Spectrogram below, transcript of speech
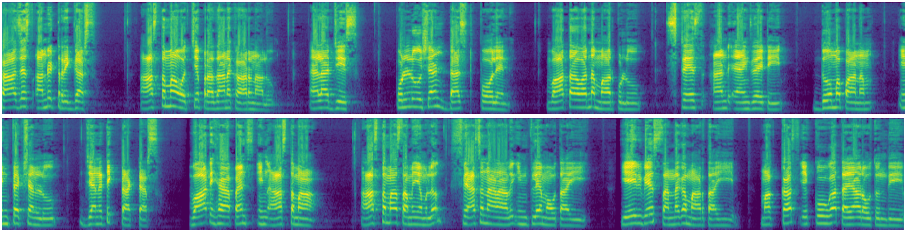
కాజెస్ అండ్ ట్రిగ్గర్స్. ఆస్తమా వచ్చే ప్రధాన కారణాలు. అలర్జీస్. పొల్యూషన్ డస్ట్ పోలెన్ వాతావరణ మార్పులు స్ట్రెస్ అండ్ యాంగ్జైటీ ధూమపానం ఇన్ఫెక్షన్లు genetic factors. What happens in asthma? Asthma సమయంలో శ్వాసనాళాలు ఇన్ఫ్లేమ్ అవుతాయి. ఎయిర్వేస్ సన్నగా మారతాయి. మక్కస్ ఎక్కువగా తయారవుతుంది.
